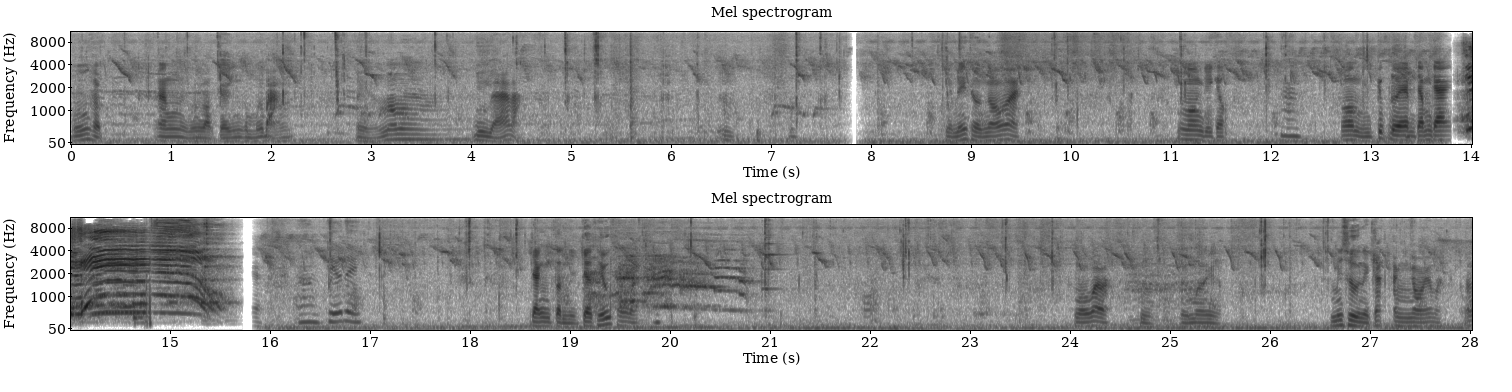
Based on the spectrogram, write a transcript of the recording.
Uống thịt ăn rồi chuyện cùng với bạn. Thì nó vui vẻ bạn. Ừ. Ừ. Nhìn thấy thường ngon quá ngon vậy cậu? Ngon. ngon chút đưa em trăm cây à, thiếu đi. Chân tình gì chơi thiếu không à ngon quá à. Ừ, em ơi. Miếng xương này cắt ăn ngon lắm mà. Đó.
